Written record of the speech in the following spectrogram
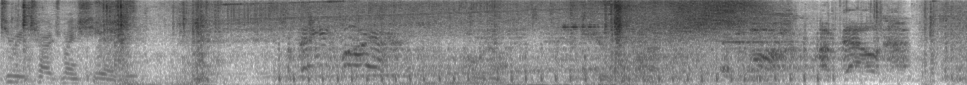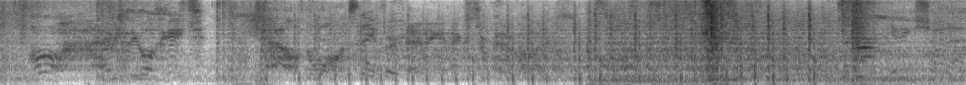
need to recharge my shields. I'm taking fire! Hold on. I'm down! Oh, actually got. Down the one. Sniper. Adding an extra pair of eyes. Getting shot at.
